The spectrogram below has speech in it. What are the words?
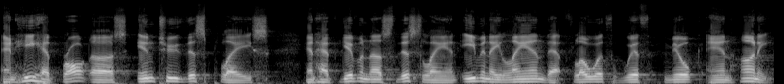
And he hath brought us into this place, and hath given us this land, even a land that floweth with milk and honey.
